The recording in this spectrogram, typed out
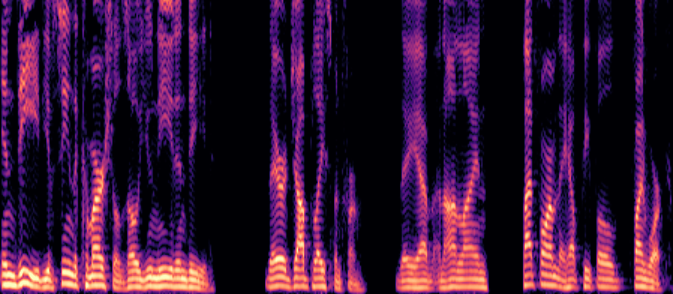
Indeed, you've seen the commercials. Oh, you need Indeed. They're a job placement firm. They have an online platform. They help people find work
